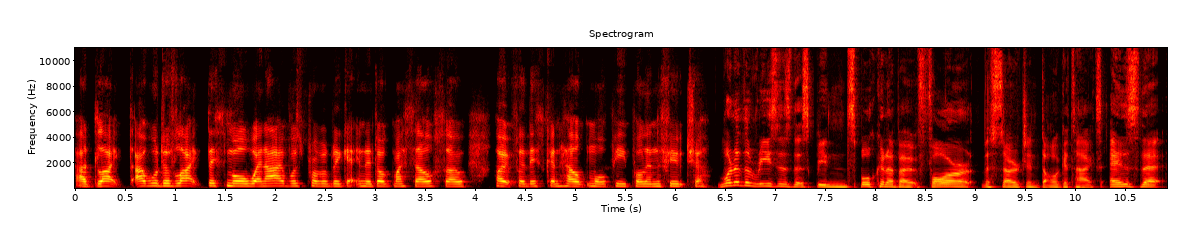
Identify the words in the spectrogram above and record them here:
I'd like, I would have liked this more when I was probably getting a dog myself. So hopefully, this can help more people in the future. One of the reasons that's been spoken about for the surge in dog attacks is that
